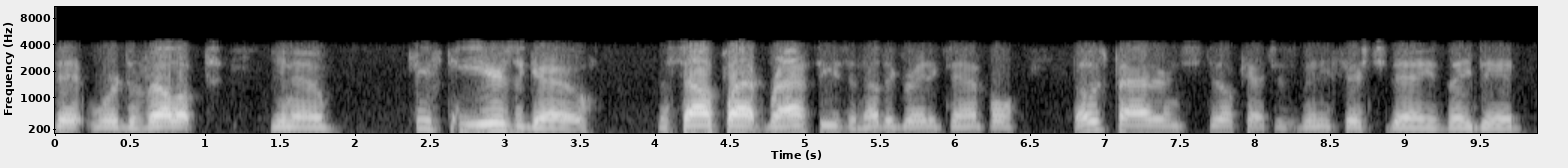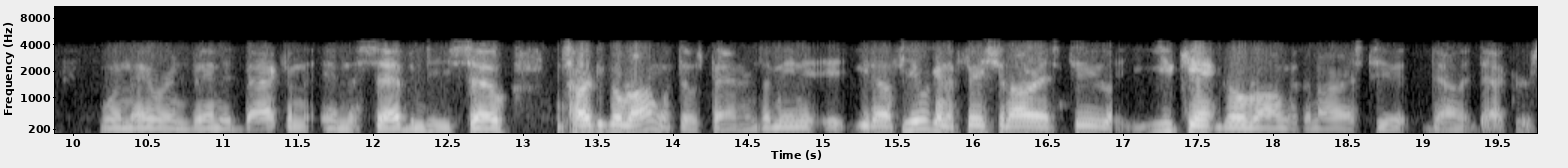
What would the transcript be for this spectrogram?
that were developed, you know, 50 years ago. The South Platte Brassies, another great example. Those patterns still catch as many fish today as they did when they were invented back in in the 70s. So it's hard to go wrong with those patterns. I mean, it, you know, if you were going to fish an RS2, you can't go wrong with an RS2 down at Deckers.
